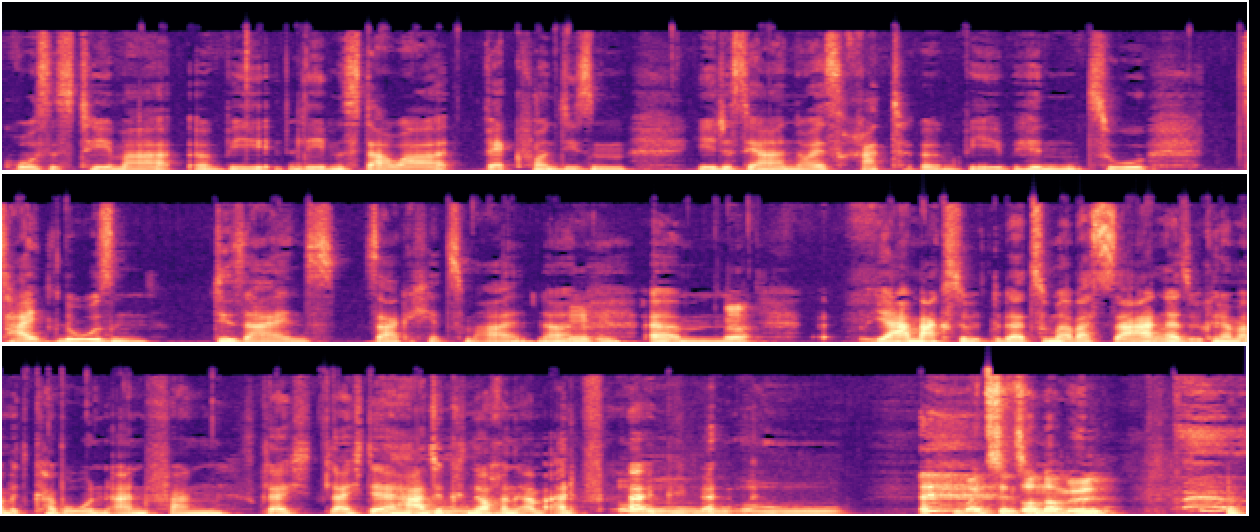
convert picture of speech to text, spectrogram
großes Thema. Irgendwie Lebensdauer weg von diesem jedes Jahr ein neues Rad irgendwie hin zu zeitlosen Designs, sage ich jetzt mal. Ne? Mhm. Ähm, ja ja, magst du dazu mal was sagen? Also wir können ja mal mit Carbon anfangen. Gleich, gleich der uh. harte Knochen am Anfang. Oh, oh. Du meinst den Sondermüll?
